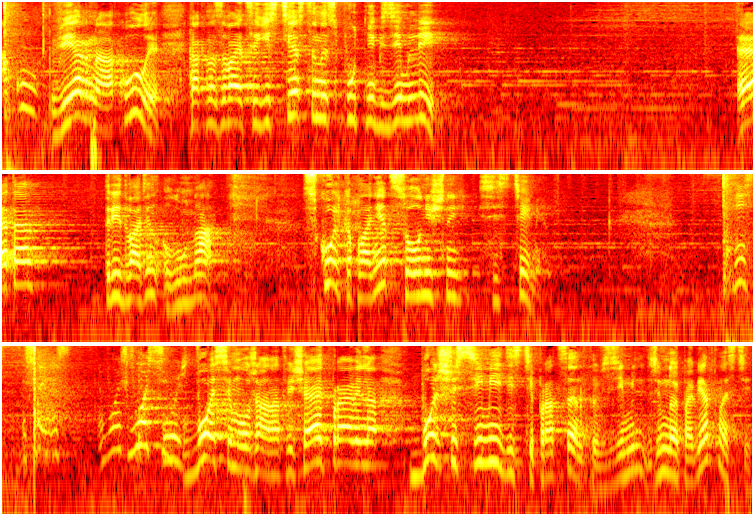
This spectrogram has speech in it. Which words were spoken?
Акул. Верно, акулы. Как называется естественный спутник Земли? Это 3, 2, 1, Луна. Сколько планет в Солнечной системе? Восемь. 8 Лужан отвечает правильно. Больше 70% земель- земной поверхности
